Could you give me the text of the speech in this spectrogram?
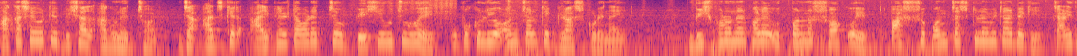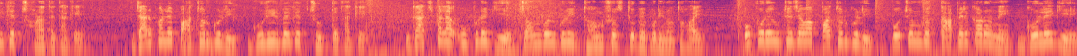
আকাশে ওঠে বিশাল আগুনের ঝড়, যা আজকের আইফেল টাওয়ারের চেয়েও বেশি উঁচু হয়ে উপকূলীয় অঞ্চলকে গ্রাস করে নেয়। বিস্ফোরণের ফলে উৎপন্ন শক ওয়েভ পাঁচশো পঞ্চাশ কিলোমিটার বেগে চারিদিকে ছড়াতে থাকে। যার ফলে পাথরগুলি গুলির বেগে ছুটতে থাকে। গাছপালা উপড়ে গিয়ে জঙ্গলগুলি ধ্বংসস্তূপে পরিণত হয়। ওপরে উঠে যাওয়া পাথরগুলি প্রচণ্ড তাপের কারণে গলে গিয়ে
